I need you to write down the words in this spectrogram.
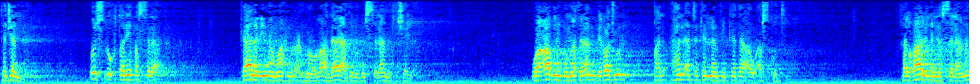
تجنب. اسلك طريق السلامة كان الإمام أحمد رحمه الله لا يعدل بالسلامة شيئا. وأضرب مثلا برجل قال هل أتكلم في كذا أو أسكت؟ فالغالب أن السلامة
